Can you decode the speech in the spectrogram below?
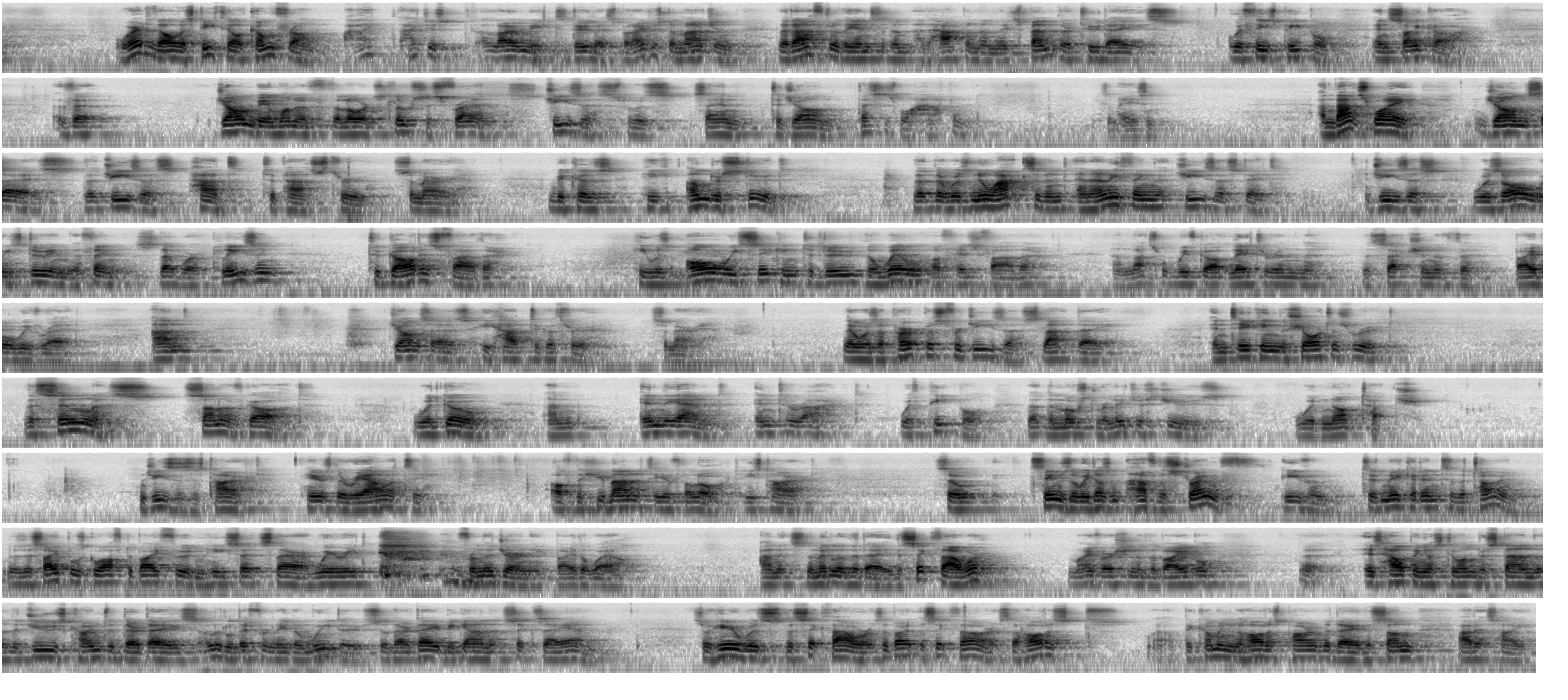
where did all this detail come from? And I, I just allow me to do this, but I just imagine that after the incident had happened and they'd spent their two days with these people in Sychar, that John, being one of the Lord's closest friends, Jesus was saying to John, This is what happened. It's amazing. And that's why John says that Jesus had to pass through Samaria, because he understood that there was no accident in anything that Jesus did. Jesus was always doing the things that were pleasing to God his Father. He was always seeking to do the will of his Father. And that's what we've got later in the, the section of the Bible we've read. And John says he had to go through Samaria. There was a purpose for Jesus that day in taking the shortest route. The sinless Son of God would go and, in the end, interact with people that the most religious Jews would not touch. And Jesus is tired. Here's the reality of the humanity of the Lord. He's tired. So it seems though he doesn't have the strength even to make it into the town. The disciples go off to buy food, and he sits there, wearied from the journey by the well. And it's the middle of the day. The sixth hour, my version of the Bible, uh, is helping us to understand that the Jews counted their days a little differently than we do. So their day began at 6 a.m. So here was the sixth hour. It's about the sixth hour. It's the hottest, well, becoming the hottest part of the day, the sun at its height.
